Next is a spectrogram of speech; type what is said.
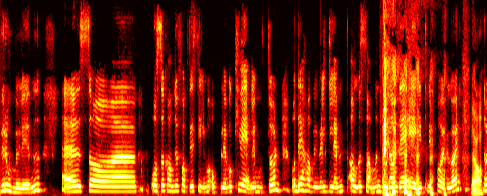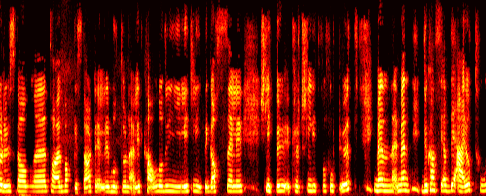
brummelyden. Eh, så, og så kan du faktisk til og med oppleve å kvele motoren. Og det har vi vel glemt alle sammen, hvordan det egentlig foregår. Ja. Når du skal eh, ta en bakkestart eller motoren er litt kald og du gir litt lite gass eller slipper kløtsjen litt for fort ut. Men, men du kan si at det er jo to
